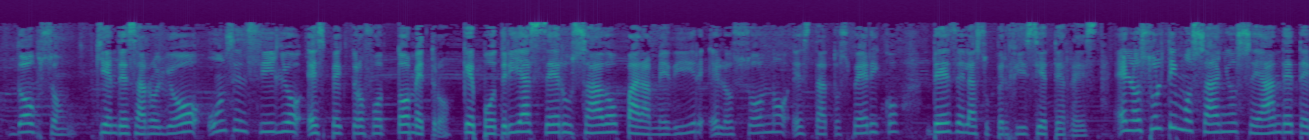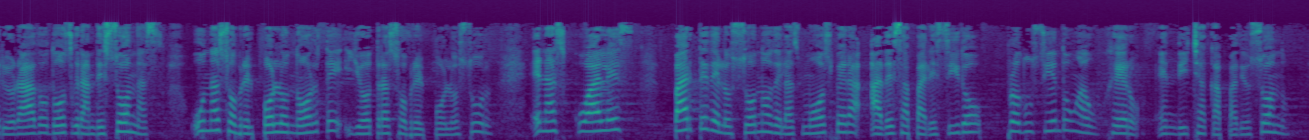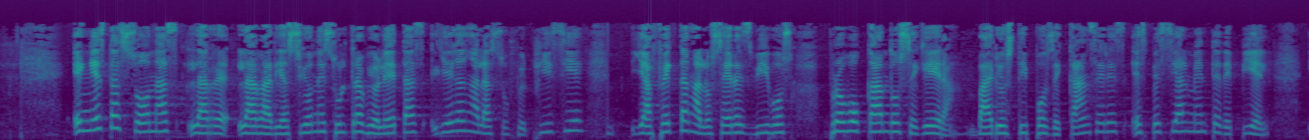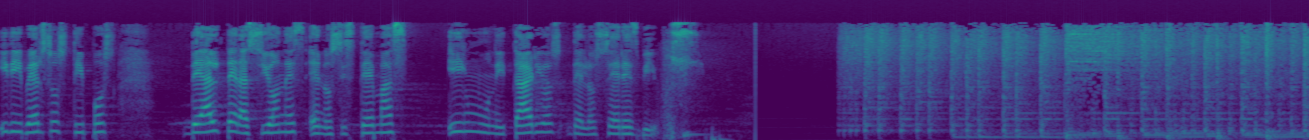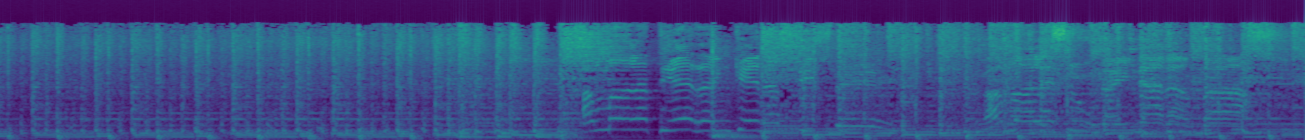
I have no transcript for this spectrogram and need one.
Dobson, quien desarrolló un sencillo espectrofotómetro que podría ser usado para medir el ozono estratosférico desde la superficie terrestre. En los últimos años se han deteriorado dos grandes zonas, una sobre el polo norte y otra sobre el polo sur, en las cuales parte del ozono de la atmósfera ha desaparecido, produciendo un agujero en dicha capa de ozono. En estas zonas las radiaciones ultravioletas llegan a la superficie y afectan a los seres vivos provocando ceguera, varios tipos de cánceres, especialmente de piel, y diversos tipos de alteraciones en los sistemas inmunitarios de los seres vivos.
